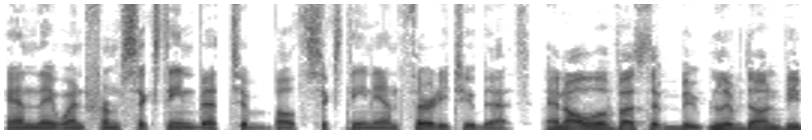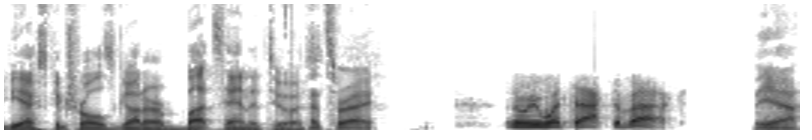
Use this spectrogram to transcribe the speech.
and they went from 16-bit to both 16 and 32-bit. And all of us that b- lived on VBX controls got our butts handed to us. That's right. And then we went to ActiveX. Yeah.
